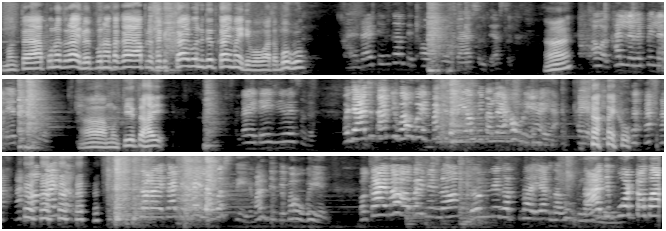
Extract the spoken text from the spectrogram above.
मग तर आपणच राहिलं पण आता काय आपल्यासाठी काय बनवतात काय माहिती भाऊ आता बघू. काय डायटिंग करते खाऊन पिऊन काय असेल ते असेल. हा? अहो खाल्लेलं पिल्लेलं येत सगळं. हा मग ती तर आहे. डायट यायची वेळ सगळं म्हणजे आधी आमची भाऊ बहीण माझी योग्य तर लय हावरी आहे या. खाया पिया. मग काय तर? आधी खायला बसती म्हणते ती भाऊ बहीण. मग काय भाऊ बहिणींनो? दम निघत नाही एकदा भूक आधी पोटोबा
